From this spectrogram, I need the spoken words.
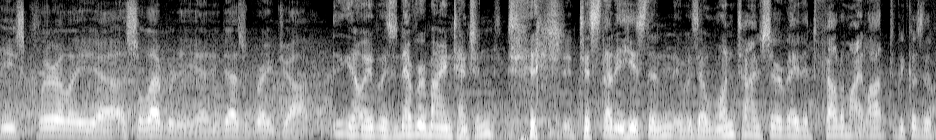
he's clearly uh, a celebrity and he does a great job. You know, it was never my intention to, to study Houston. It was a one time survey that fell to my lot because of,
